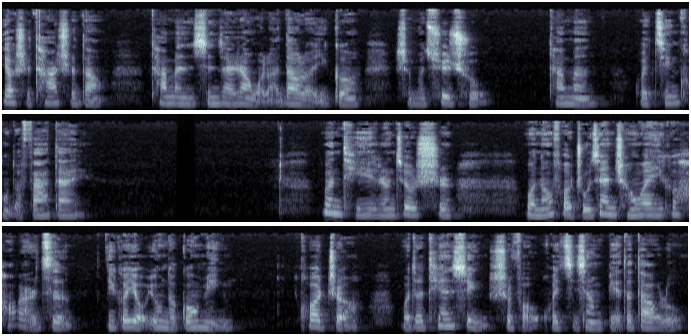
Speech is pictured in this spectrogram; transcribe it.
要是他知道。他们现在让我来到了一个什么去处？他们会惊恐的发呆。问题仍旧是，我能否逐渐成为一个好儿子，一个有用的公民？或者，我的天性是否会挤向别的道路？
